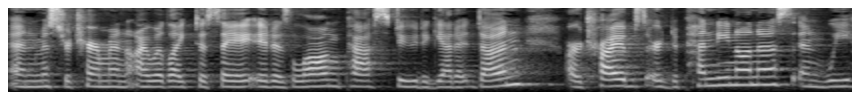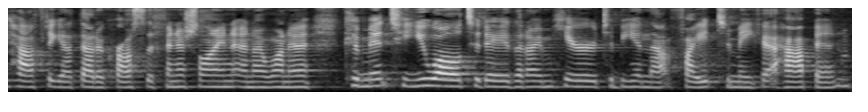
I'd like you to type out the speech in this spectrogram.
And Mr. Chairman, I would like to say it is long past due to get it done. Our tribes are depending on us, and we have to get that across the finish line. And I want to commit to you all today that I'm here to be in that fight to make it happen.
